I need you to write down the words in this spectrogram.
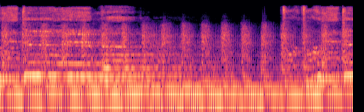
do it, but do it.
